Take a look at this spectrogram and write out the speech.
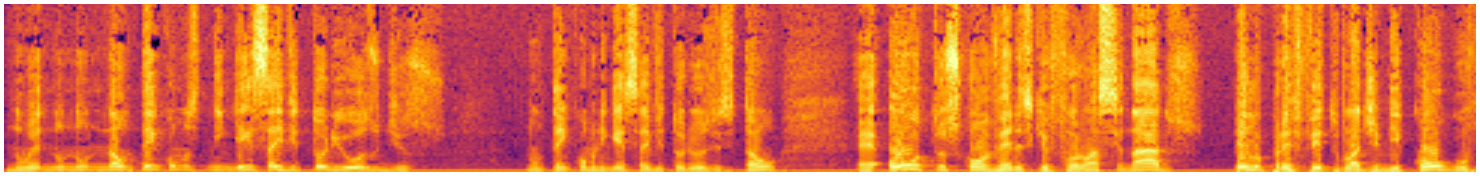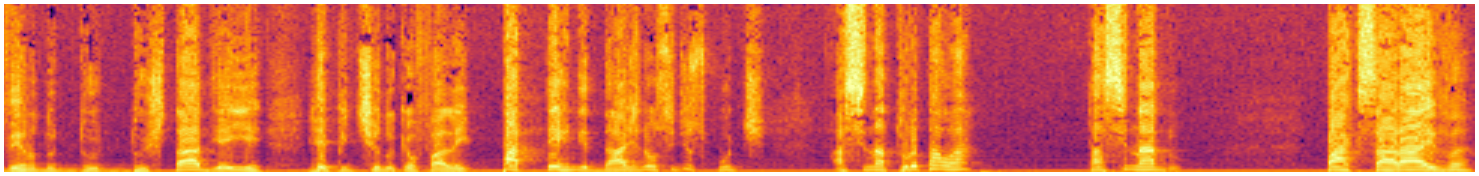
Não, é, não, não, não tem como ninguém sair vitorioso disso. Não tem como ninguém sair vitorioso disso. Então, é, outros convênios que foram assinados pelo prefeito Vladimir com o governo do, do, do Estado, e aí, repetindo o que eu falei, paternidade não se discute. A assinatura está lá. Está assinado. Parque Saraiva,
